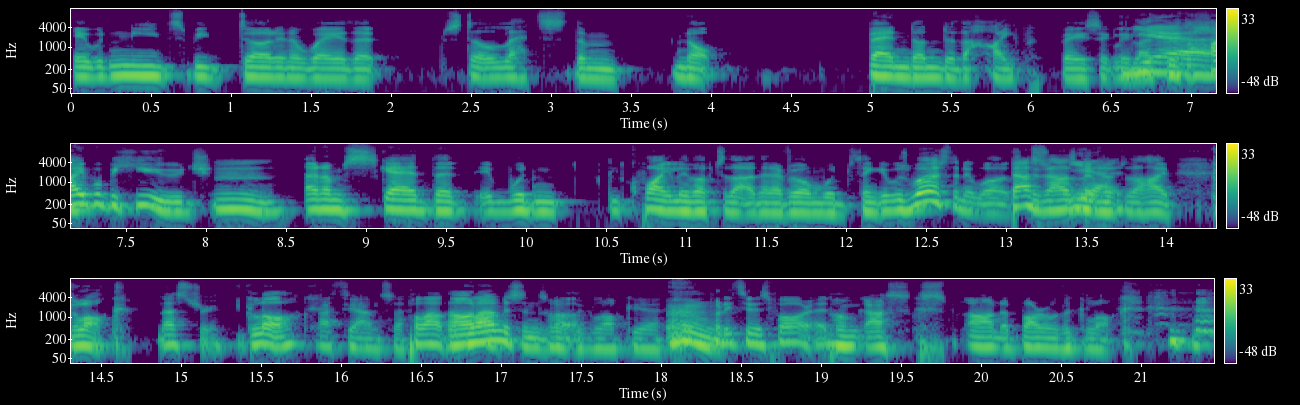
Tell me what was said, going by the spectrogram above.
it would need to be done in a way that still lets them not bend under the hype, basically. Like Yeah. the hype would be huge, and I'm scared that it wouldn't quite live up to that, and then everyone would think it was worse than it was That's- because it hasn't yeah. lived up to the hype. Glock. That's true. Glock, That's the answer. Pull out the Arn Glock, Anderson's Pull out Glock. the Glock, yeah. Put it to his forehead. Punk asks Arn to borrow the Glock.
